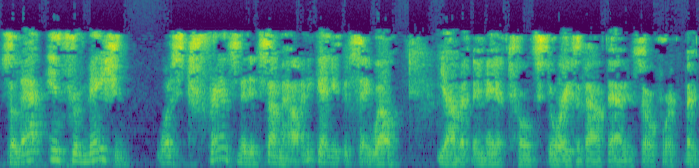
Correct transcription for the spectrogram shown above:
So that information was transmitted somehow. And again, you could say, well, yeah, but they may have told stories about that and so forth. But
